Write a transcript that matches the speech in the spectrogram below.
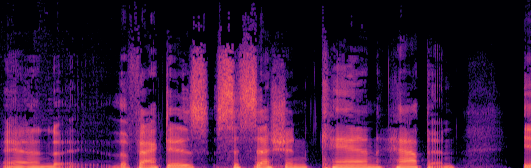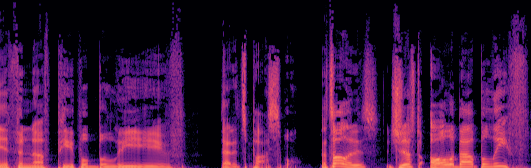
And the fact is, secession can happen if enough people believe that it's possible. That's all it is. It's just all about belief.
